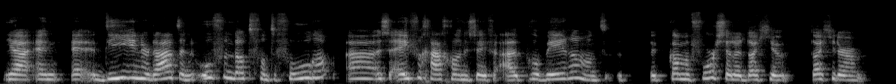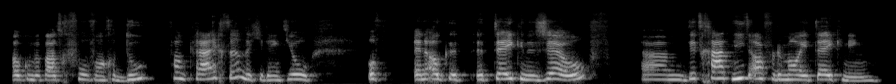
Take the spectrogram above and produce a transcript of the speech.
Ja, en uh, die inderdaad, en oefen dat van tevoren. eens even, ga gewoon eens even uitproberen. Want ik kan me voorstellen dat je, dat je er ook een bepaald gevoel van gedoe van krijgt. Hè? Dat je denkt, joh, en ook het, het tekenen zelf. Um, dit gaat niet over de mooie tekening.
